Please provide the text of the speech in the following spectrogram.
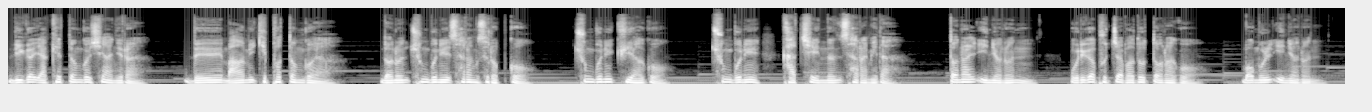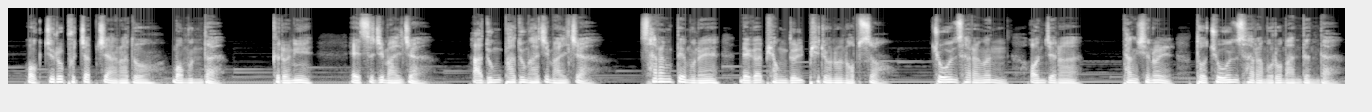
네가 약했던 것이 아니라 내 마음이 깊었던 거야. 너는 충분히 사랑스럽고 충분히 귀하고 충분히 가치 있는 사람이다. 떠날 인연은 우리가 붙잡아도 떠나고 머물 인연은 억지로 붙잡지 않아도 머문다. 그러니 애쓰지 말자. 아둥바둥하지 말자. 사랑 때문에 내가 병들 필요는 없어. 좋은 사랑은 언제나 당신을 더 좋은 사람으로 만든다.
